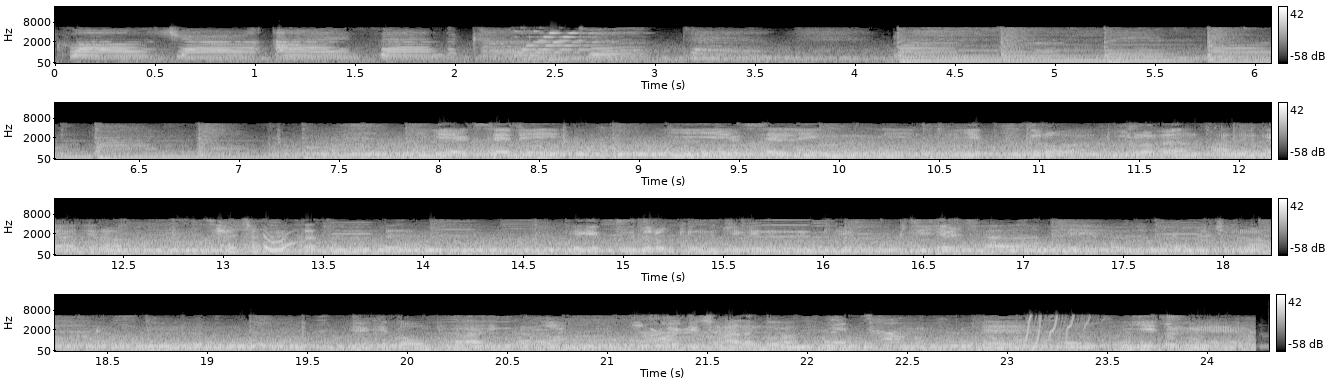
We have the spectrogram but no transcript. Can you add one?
Close your eyes and count to ten. One, two, three, four, five, six. 이게 엑셀이 이 엑셀링이 되게 부드러워요. 누르면 가는 게 아니라 살짝 갖다 댔는데 되게 부드럽게 움직이는 느낌. 디젤 차들이 요즘 너무 잘 나오고 이렇게 너무 편하니까 되게 잘하는 것 같아요. 참. 네, 이게 중요해요.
